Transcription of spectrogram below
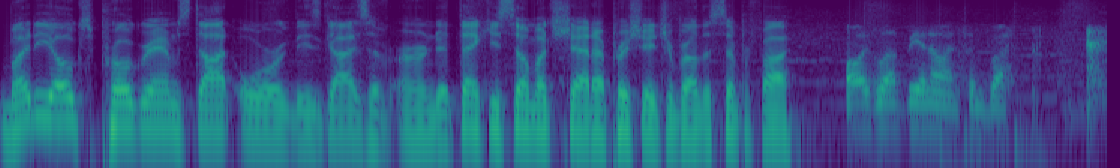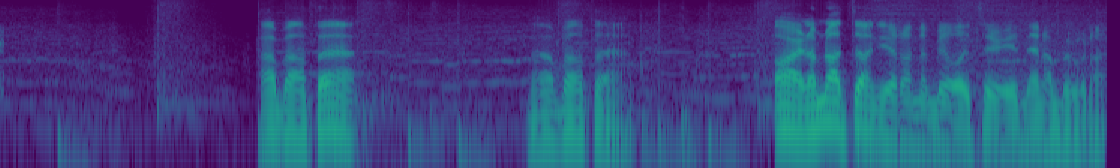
Mighty Oaks Programs.org. These guys have earned it. Thank you so much, Chad. I appreciate you, brother. Semper Fi. Always love being on. Semper Fi. How about that? How about that? All right, I'm not done yet on the military, and then I'm moving on.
